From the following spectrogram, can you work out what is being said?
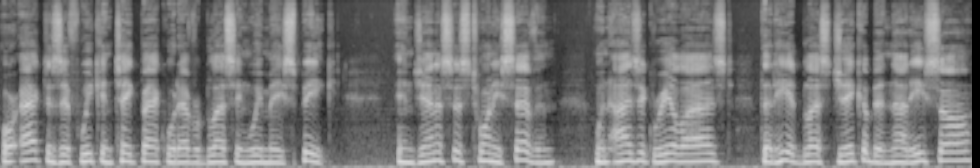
or act as if we can take back whatever blessing we may speak. In Genesis 27, When Isaac realized that he had blessed Jacob and not Esau,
